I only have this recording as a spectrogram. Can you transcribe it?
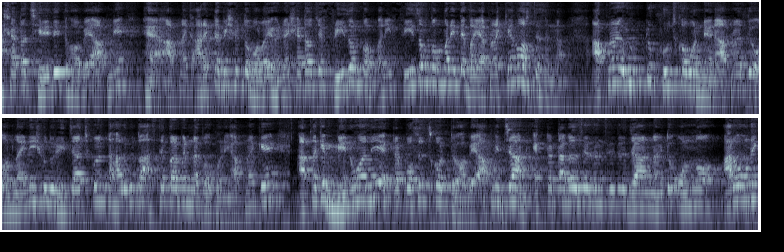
আশাটা ছেড়ে দিতে হবে। আপনি হ্যাঁ আপনাকে আরেকটা বিষয় তো বলাই হয় না, সেটা হচ্ছে ফ্রিজন কোম্পানি ফ্রিজন কোম্পানিতে ভাই আপনারা কেন আসতেছেন না? আপনারা একটু খোঁজ খবর নেন, আপনারা যদি অনলাইনে শুধু রিচার্জ করেন, তাহলে কিন্তু আসতে পারবেন না কখনই। আপনাকে আপনাকে ম্যানুয়ালি একটা প্রসেস করতে হবে। আপনি যান, একটা ট্রাভেলস এজেন্সিতে যান, নয়তো অন্য আরও অনেক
